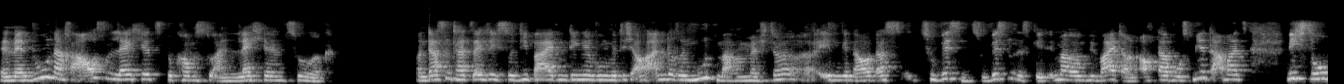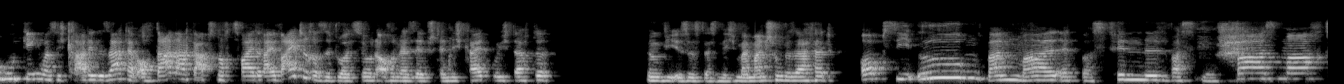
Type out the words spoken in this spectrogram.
Denn wenn du nach außen lächelst, bekommst du ein Lächeln zurück. Und das sind tatsächlich so die beiden Dinge, womit ich auch anderen Mut machen möchte, äh, eben genau das zu wissen. Zu wissen, es geht immer irgendwie weiter. Und auch da, wo es mir damals nicht so gut ging, was ich gerade gesagt habe, auch danach gab es noch zwei, drei weitere Situationen, auch in der Selbstständigkeit, wo ich dachte, irgendwie ist es das nicht. Mein Mann schon gesagt hat, ob sie irgendwann mal etwas findet, was ihr Spaß macht.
